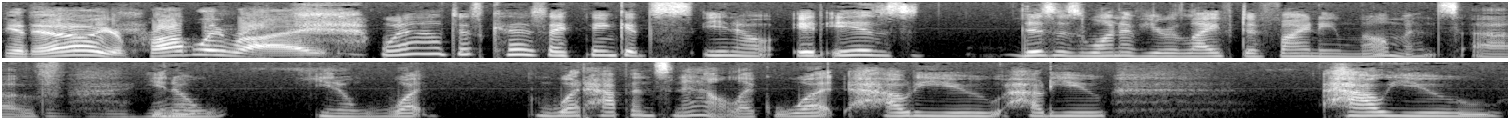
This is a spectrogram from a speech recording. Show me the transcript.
You know, you're probably right. well, just because I think it's you know it is this is one of your life defining moments of mm-hmm. you know you know what what happens now like what how do you how do you how you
